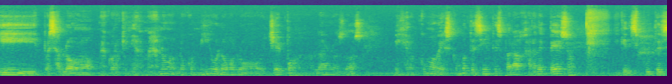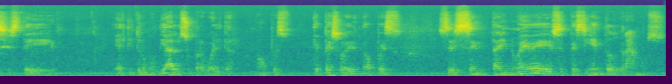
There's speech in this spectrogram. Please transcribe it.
Y pues habló, me acuerdo que mi hermano habló conmigo, luego habló Chepo, hablaron los dos. Me dijeron, ¿cómo ves? ¿Cómo te sientes para bajar de peso y que disputes este, el título mundial Super Welter? No, pues, ¿qué peso es? No, pues 69, 700 gramos.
